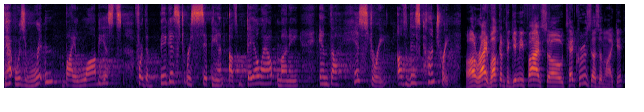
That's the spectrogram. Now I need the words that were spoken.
that was written by lobbyists for the biggest recipient of bailout money in the history of this country. All right, welcome to Gimme Five. So, Ted Cruz doesn't like it.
